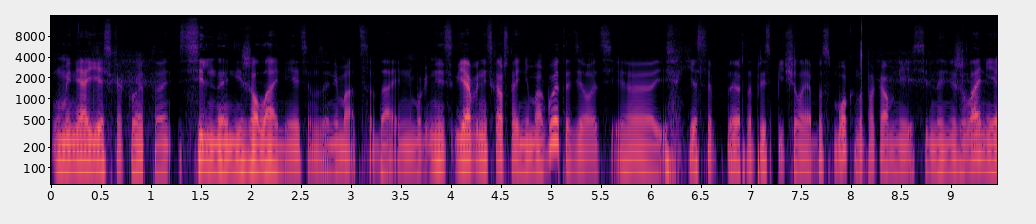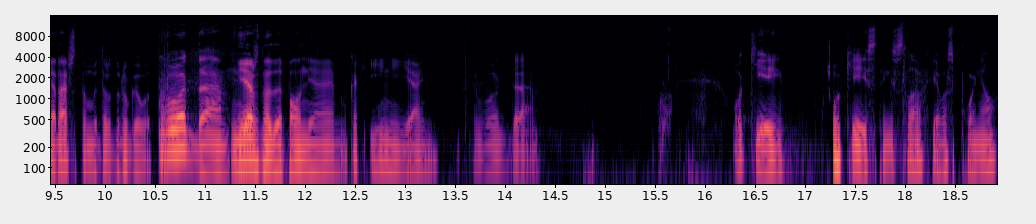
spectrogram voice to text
У меня есть какое-то сильное нежелание этим заниматься, да. Я, не могу, не, я бы не сказал, что я не могу это делать. Э, если бы, наверное, приспичило, я бы смог, но пока у меня есть сильное нежелание, я рад, что мы друг друга вот так вот, да. нежно дополняем, как инь и янь. Вот, да. Окей. Окей, Станислав, я вас понял.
